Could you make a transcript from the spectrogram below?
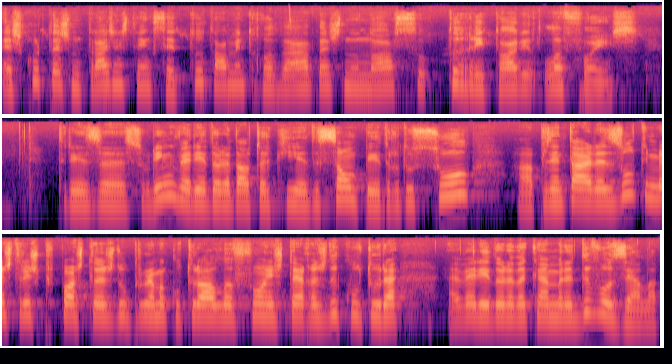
As curtas-metragens têm que ser totalmente rodadas no nosso território Lafões. Teresa Sobrinho, vereadora da autarquia de São Pedro do Sul, a apresentar as últimas três propostas do Programa Cultural Lafões Terras de Cultura, a vereadora da Câmara de Vozela,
